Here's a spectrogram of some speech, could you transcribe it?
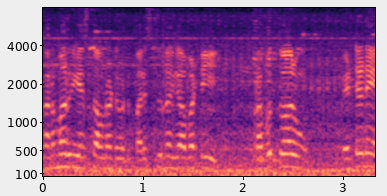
కనుమరుగు చేస్తూ ఉన్నటువంటి పరిస్థితులు కాబట్టి ప్రభుత్వం వెంటనే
